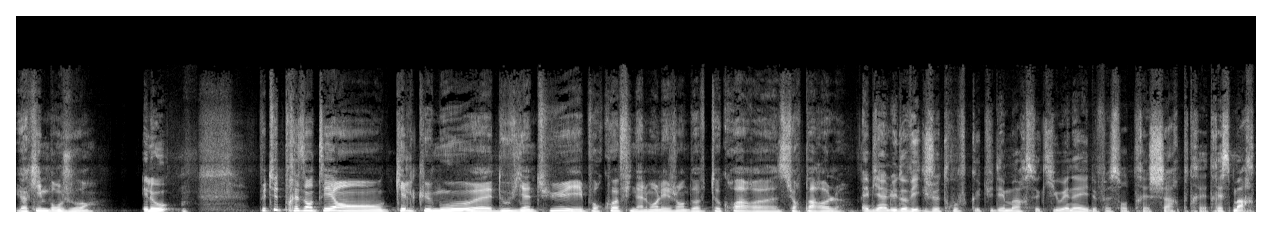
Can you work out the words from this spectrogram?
Joachim, bonjour. Hello. Peux-tu te présenter en quelques mots euh, d'où viens-tu et pourquoi finalement les gens doivent te croire euh, sur parole? Eh bien Ludovic, je trouve que tu démarres ce Q&A de façon très sharp, très très smart.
